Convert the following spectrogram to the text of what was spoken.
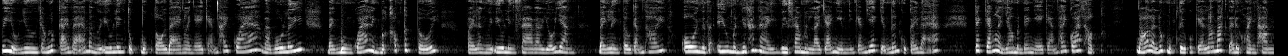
Ví dụ như trong lúc cãi vã mà người yêu liên tục buộc tội bạn là nhạy cảm thái quá và vô lý, bạn buồn quá liền bật khóc tức tưởi. Vậy là người yêu liền xa vào dỗ dành, bạn liền tự cảm thấy ôi người ta yêu mình như thế này vì sao mình lại trải nghiệm những cảm giác dẫn đến cuộc cãi vã? Chắc chắn là do mình đang nhạy cảm thấy quá thật. Đó là lúc mục tiêu của kẻ lóa mắt đã được hoàn thành.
